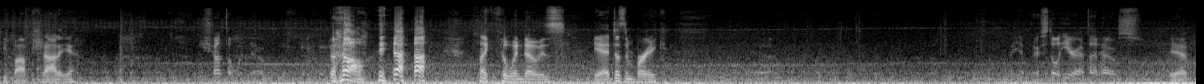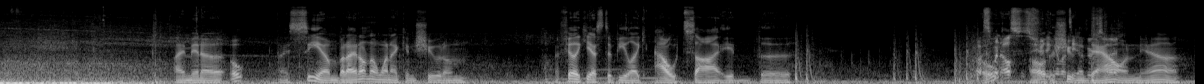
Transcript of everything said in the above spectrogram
he pop a shot at you? He shut the window. oh, yeah. like the window is... Yeah, it doesn't break. Yeah. But yep, they're still here at that house. Yep. I'm in a... Oh, I see him, but I don't know when I can shoot him. I feel like he has to be, like, outside the... Oh, someone else is oh, they're him shooting at the down, yeah. side. Oh, that,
